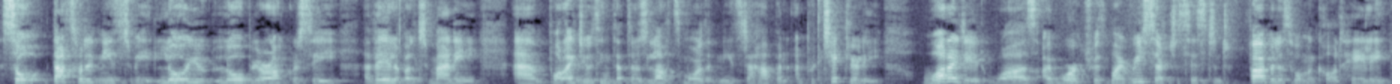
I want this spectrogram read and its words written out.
so that's what it needs to be, low, low bureaucracy, available to many. Um, but I do think that there's lots more that needs to happen. And particularly what I did was I worked with my research assistant, fabulous woman called Haley,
